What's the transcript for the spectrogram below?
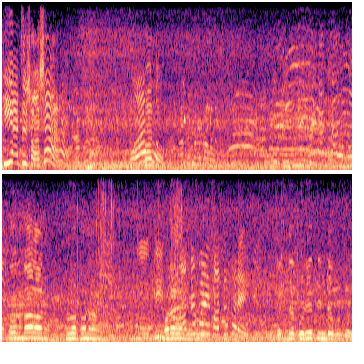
কি আছে শশা কত? নতুন পুরাতন কত করে একটা কুড়িয়ে তিনটা পঞ্চাশ।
